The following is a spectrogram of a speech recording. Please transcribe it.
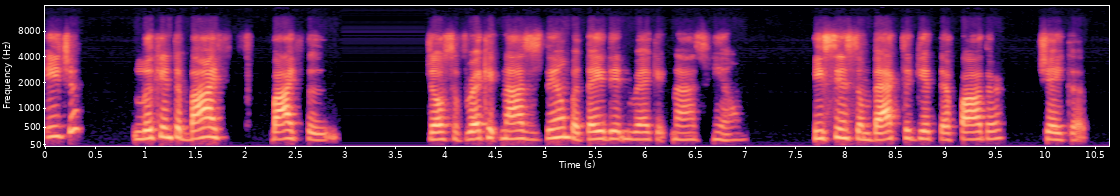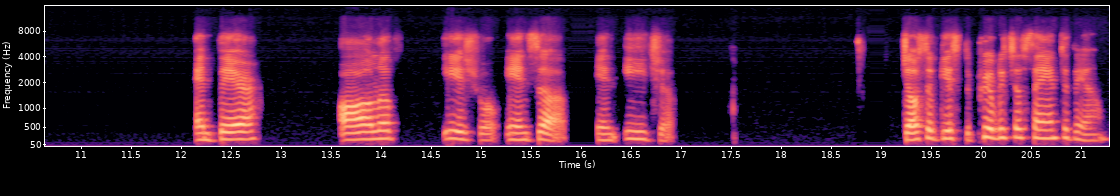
Egypt looking to buy, buy food. Joseph recognizes them, but they didn't recognize him. He sends them back to get their father, Jacob. And there, all of Israel ends up in Egypt. Joseph gets the privilege of saying to them,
